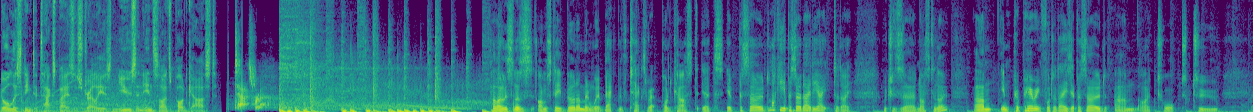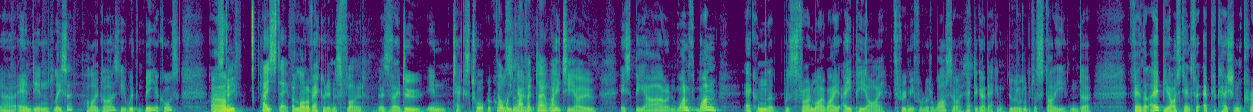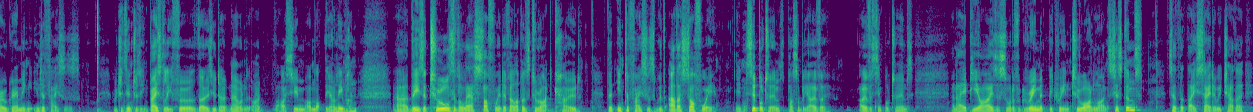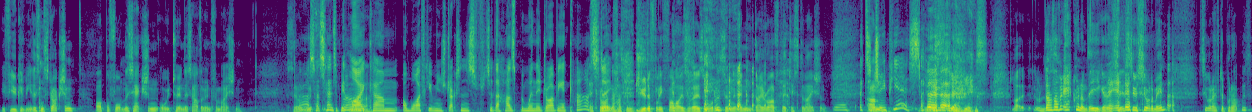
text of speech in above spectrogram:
You're listening to Taxpayers Australia's news and insights podcast, Tax Wrap. Hello, listeners. I'm Steve Burnham, and we're back with Tax Wrap podcast. It's episode, lucky episode 88 today, which is uh, nice to know. Um, in preparing for today's episode, um, I talked to uh, Andy and Lisa. Hello, guys. You're with me, of course. Hi, um, Steve. Hey, a, Steve. A lot of acronyms flowed, as they do in tax talk, of Oh, course. we You love know, it, don't we? ATO, SBR, and one one acronym that was thrown my way, API, threw me for a little while, so I had to go back and do a little bit of study and uh, found that API stands for Application Programming Interfaces, which is interesting. Basically, for those who don't know, and I, I assume I'm not the only one, uh, these are tools that allow software developers to write code that interfaces with other software. In simple terms, possibly over over simple terms, an API is a sort of agreement between two online systems so that they say to each other, if you give me this instruction, I'll perform this action or return this other information. So, Oh, so it sounds a bit like um, a wife giving instructions to the husband when they're driving a car, that's Steve. right, the husband dutifully follows those orders and, and they arrive at their destination. yeah, it's a Um, GPS. yes. Like, another acronym. There you go. See, see, see what I mean? See what I have to put up with?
